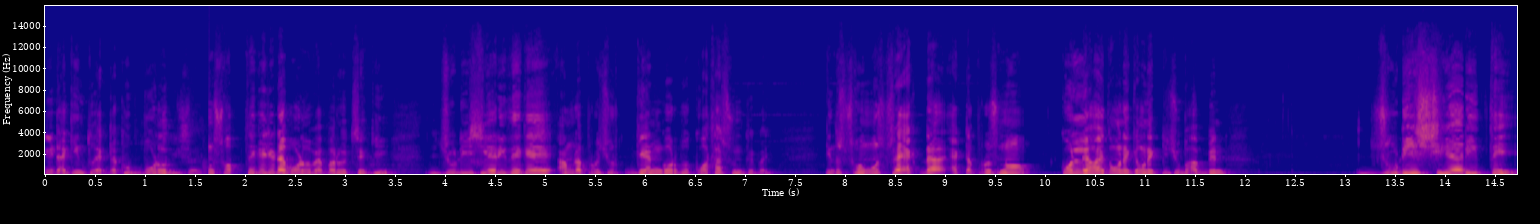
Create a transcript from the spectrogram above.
এটা কিন্তু একটা খুব বড় বিষয়। এবং সব থেকে যেটা বড় ব্যাপার হচ্ছে কি জুডিশিয়ারি থেকে আমরা প্রচুর জ্ঞানগর্ভ কথা শুনতে পাই। কিন্তু সমস্যা একটা একটা প্রশ্ন করলে হয়তো অনেকে অনেক কিছু ভাববেন। জুডিশিয়ারিতে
